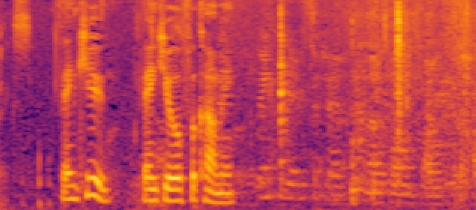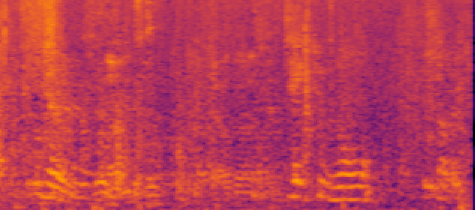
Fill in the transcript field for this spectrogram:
Thanks. Thank you. Thank you all for coming. Thank you,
